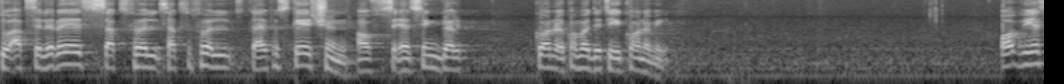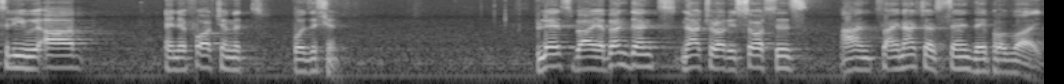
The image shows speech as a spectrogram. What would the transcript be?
to accelerate successful, successful diversification of a single commodity economy. Obviously, we are in a fortunate position, blessed by abundant natural resources and financial strength they provide.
